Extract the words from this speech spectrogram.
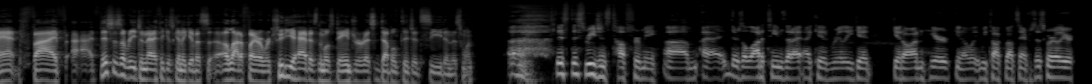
at five. Uh, this is a region that I think is going to give us a lot of fireworks. Who do you have as the most dangerous double digit seed in this one? Uh, this this region's tough for me. Um, I, I- there's a lot of teams that I, I could really get get on here. You know, we, we talked about San Francisco earlier.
